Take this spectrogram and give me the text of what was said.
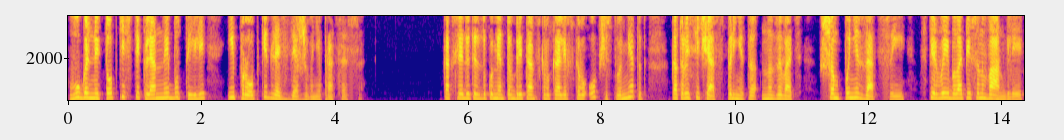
в угольной топке стеклянные бутыли и пробки для сдерживания процесса. Как следует из документов Британского королевского общества, метод, который сейчас принято называть шампанизацией, впервые был описан в Англии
